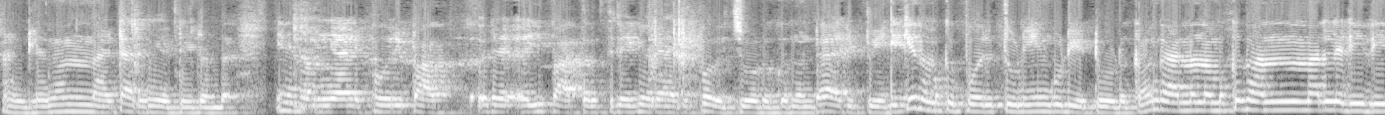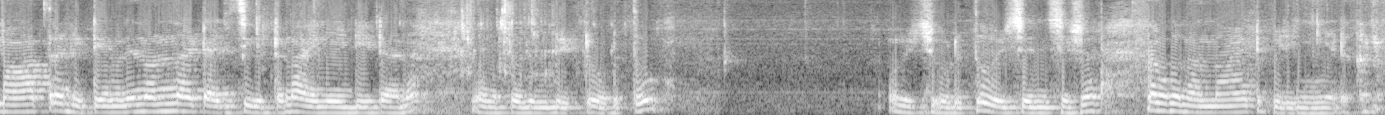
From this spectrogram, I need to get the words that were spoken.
കണ്ടില്ലേ നന്നായിട്ട് അരിഞ്ഞു കിട്ടിയിട്ടുണ്ട്. ഇനി ഞാനിപ്പോൾ ഒരു പാ ഒരു ഈ പാത്രത്തിലേക്ക് ഒരു അരിപ്പ് വെച്ച് കൊടുക്കുന്നുണ്ട്. അരിപ്പയിലേക്ക് നമുക്കിപ്പോൾ ഒരു തുണിയും കൂടി ഇട്ട് കൊടുക്കാം. കാരണം നമുക്ക് നല്ല രീതിയിൽ മാത്രം കിട്ടിയാൽ മതി. നന്നായിട്ട് അരിച്ച് കിട്ടണം. അതിന് വേണ്ടിയിട്ടാണ് ഇതുകൂടി ഇട്ട് കൊടുത്തു. ഒഴിച്ചു കൊടുത്ത് ഒഴിച്ചതിന് ശേഷം നമുക്ക് നന്നായിട്ട് പിഴിഞ്ഞെടുക്കണം.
